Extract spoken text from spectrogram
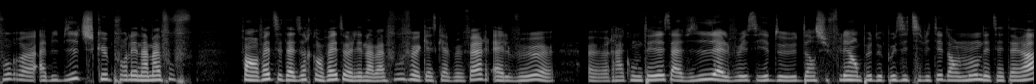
pour Abby Beach que pour Lena Mafouf. Enfin, en fait, c'est-à-dire qu'en fait, Lena Mafouf, qu'est-ce qu'elle veut faire? Elle veut euh, raconter sa vie, elle veut essayer d'insuffler un peu de positivité dans le monde, etc.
